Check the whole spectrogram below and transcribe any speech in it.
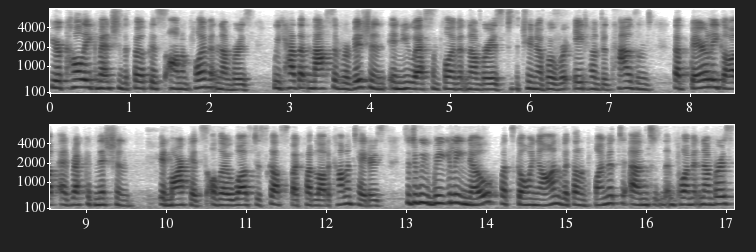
Your colleague mentioned the focus on employment numbers. We had that massive revision in US employment numbers to the tune of over 800,000 that barely got a recognition in markets, although it was discussed by quite a lot of commentators. So, do we really know what's going on with unemployment and employment numbers?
